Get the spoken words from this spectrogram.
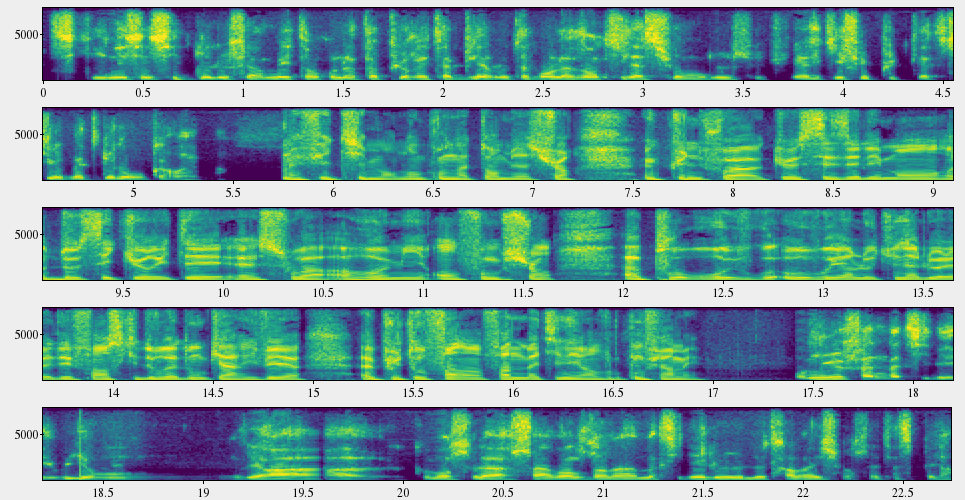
ce qui nécessite de le fermer tant qu'on n'a pas pu rétablir notamment la ventilation de ce tunnel qui fait plus de 4 km de long quand même. Effectivement, donc on attend bien sûr qu'une fois que ces éléments de sécurité euh, soient remis en fonction euh, pour rouvrir le tunnel de la Défense qui devrait donc arriver euh, plutôt fin, fin de matinée, hein, vous le confirmez. Au mieux fin de matinée, oui, on, verra comment cela ça avance dans la matinée le travail sur cet aspect-là.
